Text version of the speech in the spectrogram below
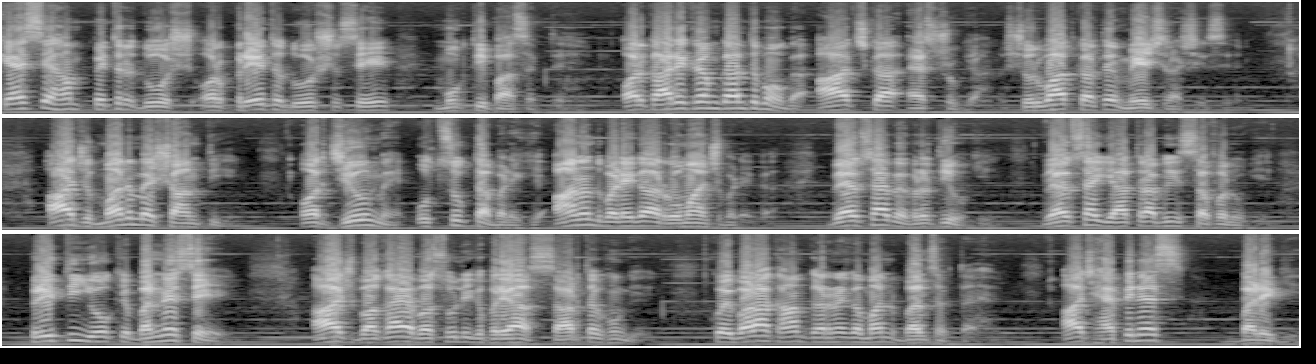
कैसे हम पितृ दोष और प्रेत दोष से मुक्ति पा सकते हैं। और कार्यक्रम का अंत में होगा आज का एस्ट्रो ज्ञान। शुरुआत करते हैं मेष राशि से। आज मन में शांति और जीवन में उत्सुकता बढ़ेगी, आनंद बढ़ेगा, रोमांच बढ़ेगा, व्यवसाय में वृद्धि होगी। व्यवसाय यात्रा भी सफल होगी। प्रीति योग के बनने से आज बकाया वसूली के प्रयास सार्थक होंगे। कोई बड़ा काम करने का मन बन सकता है। आज हैप्पीनेस बढ़ेगी।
